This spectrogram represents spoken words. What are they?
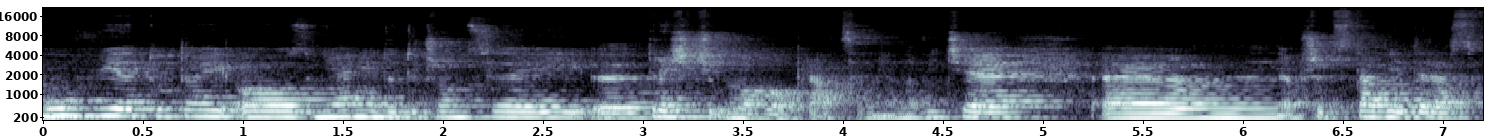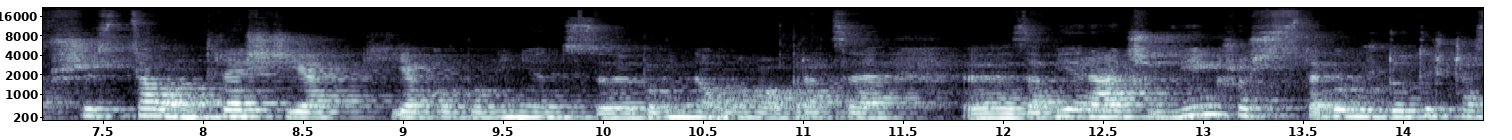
mówię tutaj o zmianie dotyczącej y, treści umowy o pracę. Mianowicie przedstawię teraz całą treść, jak, jaką powinien, powinna umowa o pracę y, zawierać. Większość z tego już dotychczas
